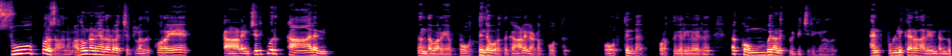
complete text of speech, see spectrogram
സൂപ്പർ സാധനം. അതുകൊണ്ടാണ് ഞാൻ അതവിടെ വെച്ചിട്ടുള്ളത്. കുറെ കാളയും ശരിക്കും ഒരു കാലൻ എന്താ പറയുക പോത്തിന്റെ പുറത്ത് കാളയിലാട്ടോ പോത്ത്. പോത്തിന്റെ പുറത്ത് കയറി ഇങ്ങനെ വരുന്നത്. കൊമ്പിലാണ് പിടിച്ചിരിക്കുന്നത് ആൻഡ് പുള്ളിക്കാരുടെ തലയിൽ രണ്ട്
